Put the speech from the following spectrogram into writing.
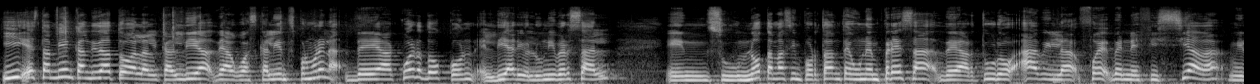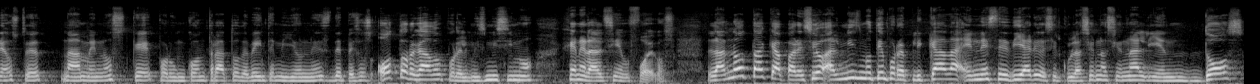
y es también candidato a la alcaldía de Aguascalientes por Morena. De acuerdo con el diario El Universal, en su nota más importante, una empresa de Arturo Ávila fue beneficiada, mira usted, nada menos que por un contrato de 20 millones de pesos otorgado por el mismísimo general Cienfuegos. La nota que apareció al mismo tiempo replicada en ese diario de circulación nacional y en dos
